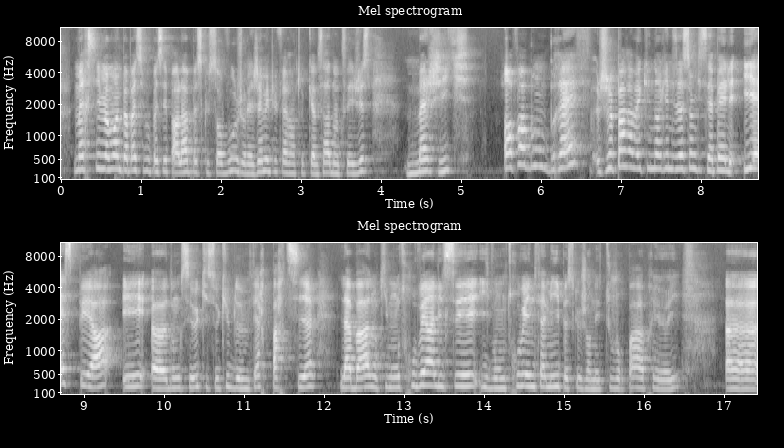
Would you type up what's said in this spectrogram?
Merci maman et papa si vous passez par là parce que sans vous j'aurais jamais pu faire un truc comme ça donc c'est juste magique. Enfin bon bref, je pars avec une organisation qui s'appelle ISPA et euh, donc c'est eux qui s'occupent de me faire partir là-bas. Donc ils m'ont trouvé un lycée, ils vont trouver une famille parce que j'en ai toujours pas a priori. Euh,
